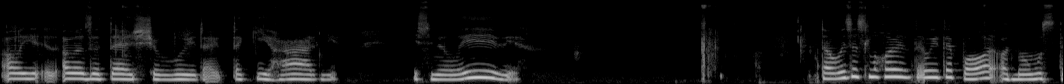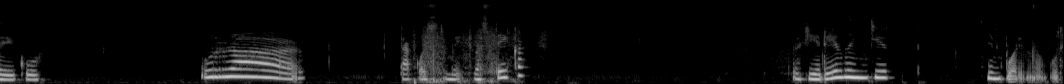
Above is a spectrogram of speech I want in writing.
Але, але за те, що ви та- такі гарні і сміливі, то ви заслуговуєте по одному стейку. Ура! Так, ось ми два стейка. Такі рівненькі. Ним порівну буде.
